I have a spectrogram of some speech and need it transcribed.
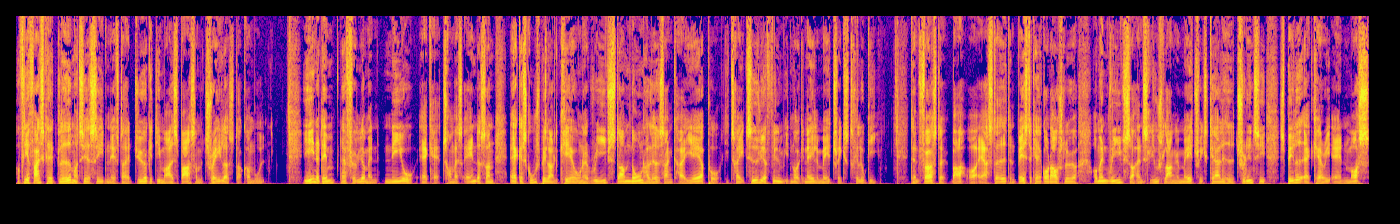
og fordi jeg faktisk havde glædet mig til at se den efter at dyrke de meget sparsomme trailers, der kom ud. I en af dem, der følger man Neo, aka Thomas Anderson, aka skuespilleren Keanu Reeves, der om nogen har lavet sig en karriere på de tre tidligere film i den originale Matrix-trilogi. Den første var og er stadig den bedste, kan jeg godt afsløre, og men Reeves og hans livslange Matrix-kærlighed Trinity, spillet af Carrie Ann Moss,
